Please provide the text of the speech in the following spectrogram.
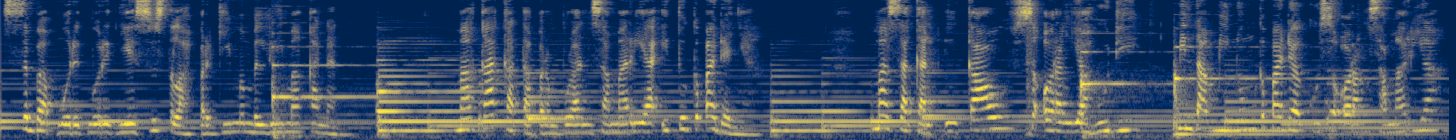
Sebab murid-murid Yesus telah pergi membeli makanan. Maka kata perempuan Samaria itu kepadanya, Masakan engkau seorang Yahudi minta minum kepadaku seorang Samaria?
